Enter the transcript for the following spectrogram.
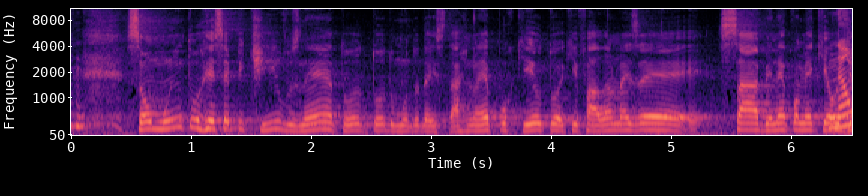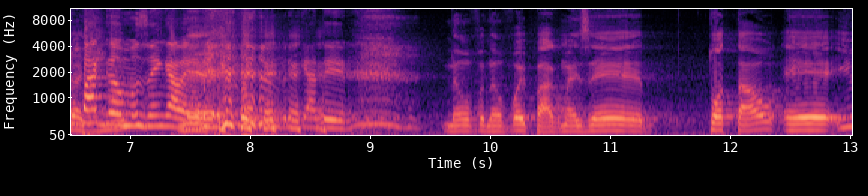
São muito receptivos, né? Todo, todo mundo da Start. Não é porque eu estou aqui falando, mas é sabe, né, como é que é o Não dia -dia, pagamos, hein, galera? Né? Brincadeira. Não, não foi pago, mas é total. É, e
